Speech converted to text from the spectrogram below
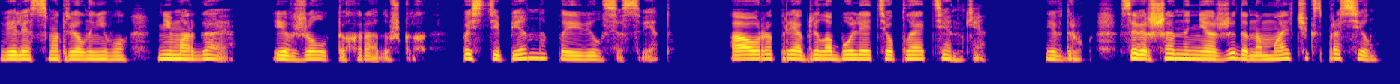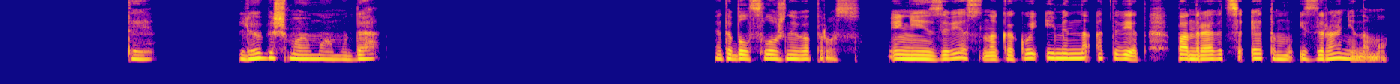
Велес смотрел на него, не моргая, и в желтых радужках постепенно появился свет. Аура приобрела более теплые оттенки. И вдруг, совершенно неожиданно, мальчик спросил. «Ты любишь мою маму, да?» Это был сложный вопрос, и неизвестно, какой именно ответ понравится этому израненному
